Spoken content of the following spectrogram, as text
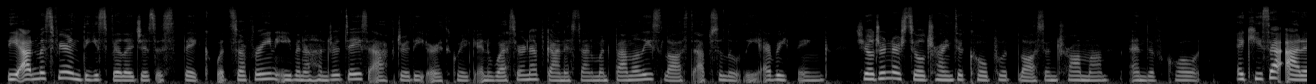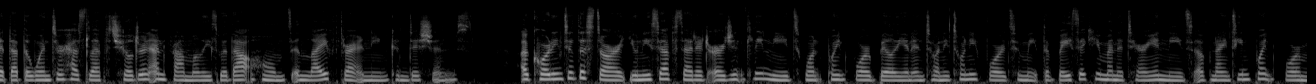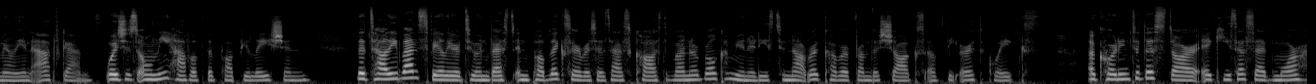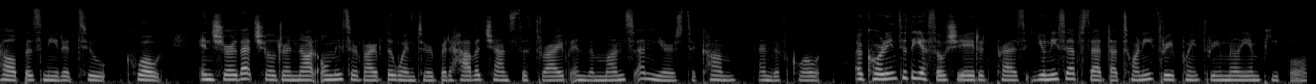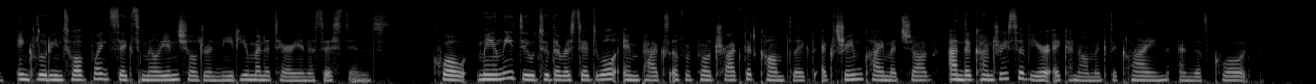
the atmosphere in these villages is thick, with suffering even a hundred days after the earthquake in western Afghanistan when families lost absolutely everything. Children are still trying to cope with loss and trauma. End of quote. Equiza added that the winter has left children and families without homes in life threatening conditions. According to the Star, UNICEF said it urgently needs 1.4 billion in 2024 to meet the basic humanitarian needs of 19.4 million Afghans, which is only half of the population. The Taliban's failure to invest in public services has caused vulnerable communities to not recover from the shocks of the earthquakes. According to the Star, Equiza said more help is needed to, quote, ensure that children not only survive the winter but have a chance to thrive in the months and years to come, end of quote. According to the Associated Press, UNICEF said that 23.3 million people, including 12.6 million children, need humanitarian assistance quote, mainly due to the residual impacts of a protracted conflict, extreme climate shocks, and the country's severe economic decline, end of quote.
